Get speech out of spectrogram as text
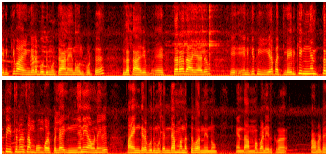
എനിക്ക് ഭയങ്കര ബുദ്ധിമുട്ടാണ് നൂൽപുട്ട്. ഉള്ള കാര്യം എത്ര ഇതായാലും എനിക്ക് തീരെ പറ്റില്ല. എനിക്ക് ഇങ്ങനത്തെ പീച്ചണ സംഭവം കുഴപ്പമില്ല. ഇങ്ങനെ ആവണേൽ ഭയങ്കര ബുദ്ധിമുട്ട്. എന്റെ അമ്മ എന്നിട്ട് പറഞ്ഞിരുന്നു എന്റെ അമ്മ പണിയെടുക്കുന്ന അവിടെ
